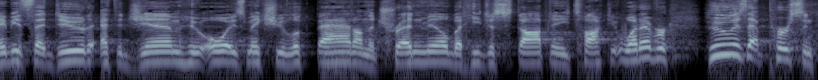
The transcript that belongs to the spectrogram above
Maybe it's that dude at the gym who always makes you look bad on the treadmill, but he just stopped and he talked to you. Whatever. Who is that person?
